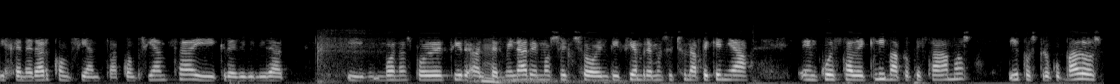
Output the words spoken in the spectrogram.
y generar confianza, confianza y credibilidad. Y bueno, os puedo decir, al mm. terminar hemos hecho, en diciembre hemos hecho una pequeña encuesta de clima porque estábamos y pues preocupados.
